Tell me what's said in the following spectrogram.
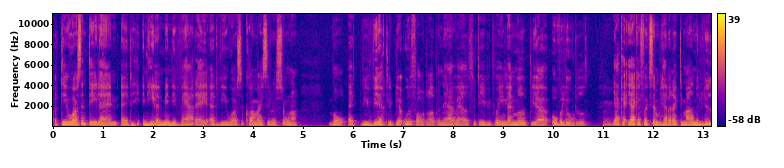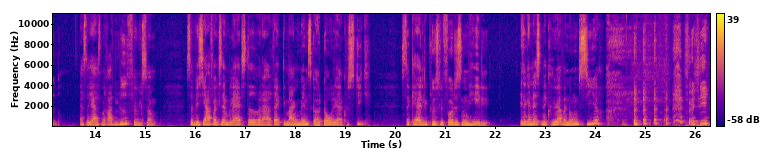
og det er jo også en del af en, af et, en helt almindelig hverdag, at vi jo også kommer i situationer, hvor at vi virkelig bliver udfordret på nærværet, fordi vi på en eller anden måde bliver overloadet. Mm. Jeg, kan, jeg kan for eksempel have det rigtig meget med lyd. Altså jeg er sådan ret lydfølsom. Så hvis jeg for eksempel er et sted, hvor der er rigtig mange mennesker og dårlig akustik, så kan jeg lige pludselig få det sådan helt... Jeg kan næsten ikke høre, hvad nogen siger. Fordi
